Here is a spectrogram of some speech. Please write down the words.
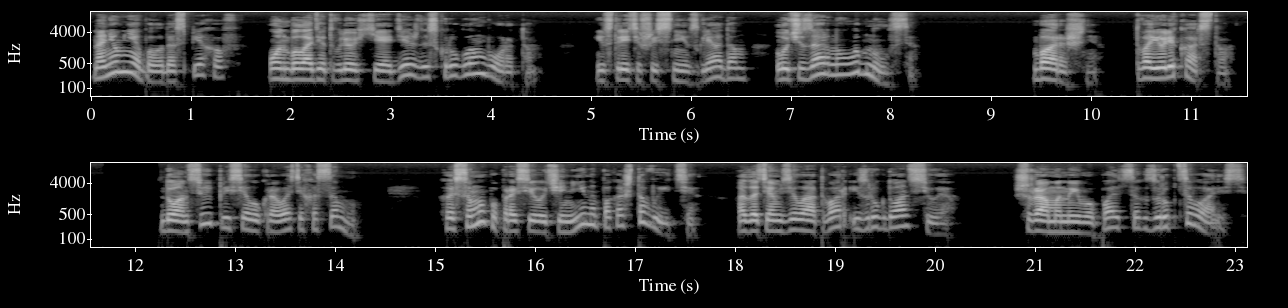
На нем не было доспехов, он был одет в легкие одежды с круглым воротом и, встретившись с ней взглядом, лучезарно улыбнулся. «Барышня, твое лекарство!» Дуан Сюй присел у кровати Хасему. Хасему попросила Чиньина пока что выйти, а затем взяла отвар из рук Дуан Сюя. Шрамы на его пальцах зарубцевались,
